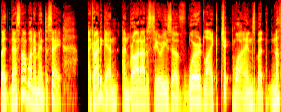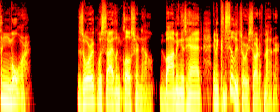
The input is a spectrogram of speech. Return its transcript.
But that's not what I meant to say. I tried again and brought out a series of word like chick whines, but nothing more. Zorg was sidling closer now, bobbing his head in a conciliatory sort of manner.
